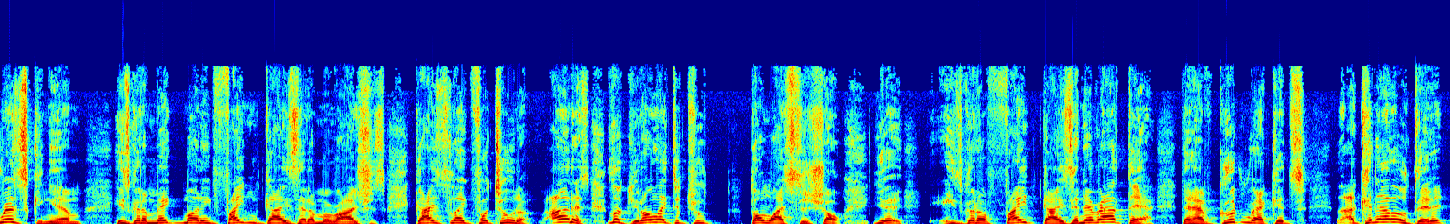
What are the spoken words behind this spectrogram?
risking him. He's going to make money fighting guys that are mirages. Guys like Fortuna. Honest. Look, you don't like the truth don't watch this show. You, he's going to fight guys, and they're out there that have good records. Uh, Canelo did it.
